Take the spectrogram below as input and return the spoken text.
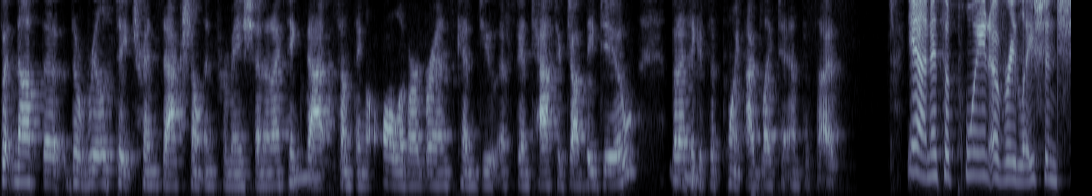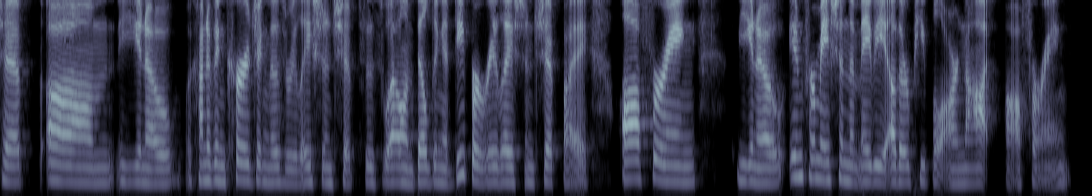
but not the the real estate transactional information. And I think mm-hmm. that's something all of our brands can do a fantastic job. They do, but mm-hmm. I think it's a point I'd like to emphasize. Yeah, and it's a point of relationship, um, you know, kind of encouraging those relationships as well and building a deeper relationship by offering, you know, information that maybe other people are not offering.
